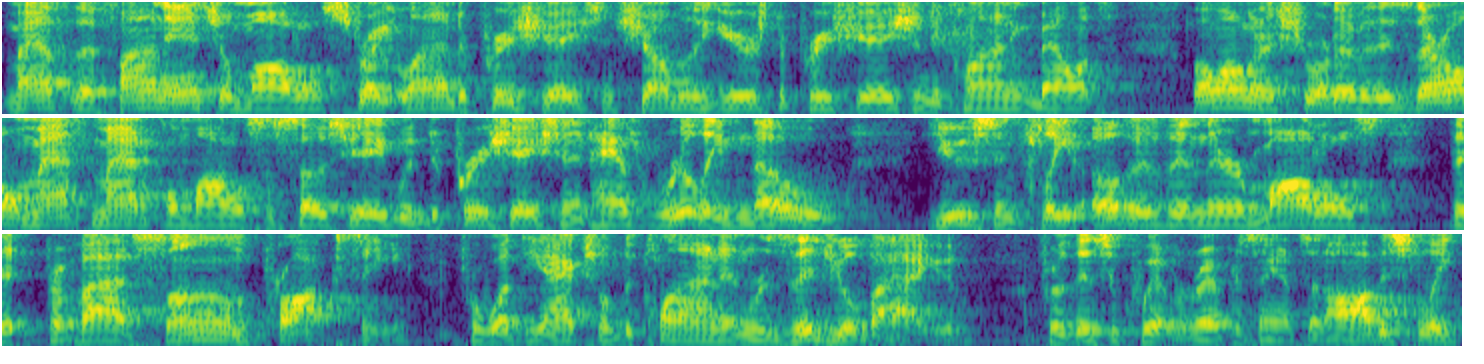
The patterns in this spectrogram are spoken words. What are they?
math, the financial model, straight line depreciation, sum of the years depreciation, declining balance, the long and the short of it is they're all mathematical models associated with depreciation. It has really no use in fleet other than their models that provide some proxy for what the actual decline in residual value for this equipment represents. And obviously,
